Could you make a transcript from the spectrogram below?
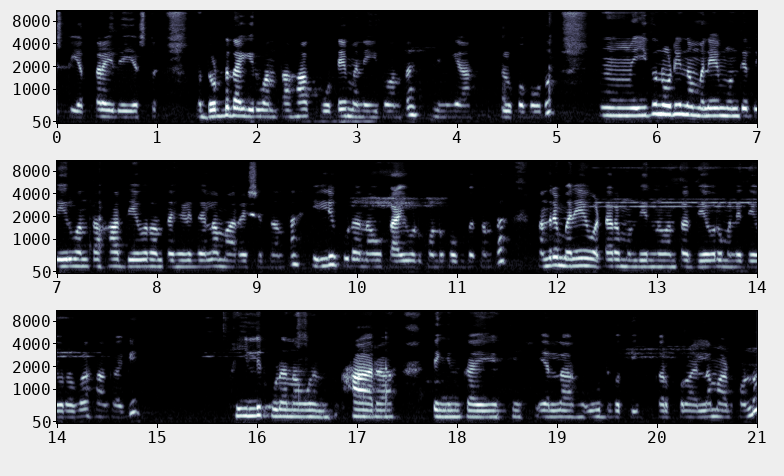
ಎಷ್ಟು ಎತ್ತರ ಇದೆ, ಎಷ್ಟು ದೊಡ್ಡದಾಗಿರುವಂತಹ ಕೋಟೆ ಮನೆ ಇದು ಅಂತ ನಿಮಗೆ ತಿಳ್ಕೊಬಹುದು ಇದು ನೋಡಿ ನಮ್ಮ ಮನೆ ಮುಂದೆ ಇರುವಂತಹ ದೇವರು ಅಂತ ಹೇಳಿದೆಲ್ಲ ಮಾರೇಶದ್ದು ಅಂತ. ಇಲ್ಲಿ ಕೂಡ ನಾವು ಕಾಯಿ ಹೊಡ್ಕೊಂಡು ಹೋಗ್ಬೇಕಂತ. ಅಂದ್ರೆ ಮನೆ ವಟಾರ ಮುಂದೆ ಇರುವಂತ ದೇವರು ಮನೆ ದೇವರವ. ಹಾಗಾಗಿ ಇಲ್ಲಿ ಕೂಡ ನಾವು ಹಾರ, ತೆಂಗಿನಕಾಯಿ ಎಲ್ಲ ಊದುಬತ್ತಿ ಕರ್ಪೂರ ಎಲ್ಲ ಮಾಡಿಕೊಂಡು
